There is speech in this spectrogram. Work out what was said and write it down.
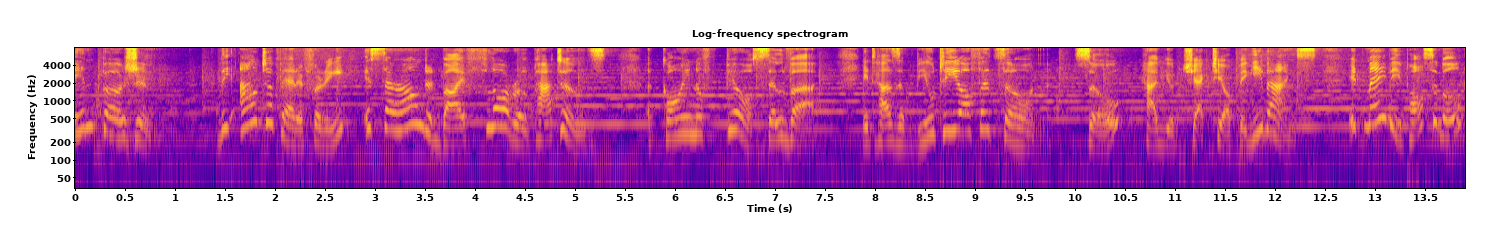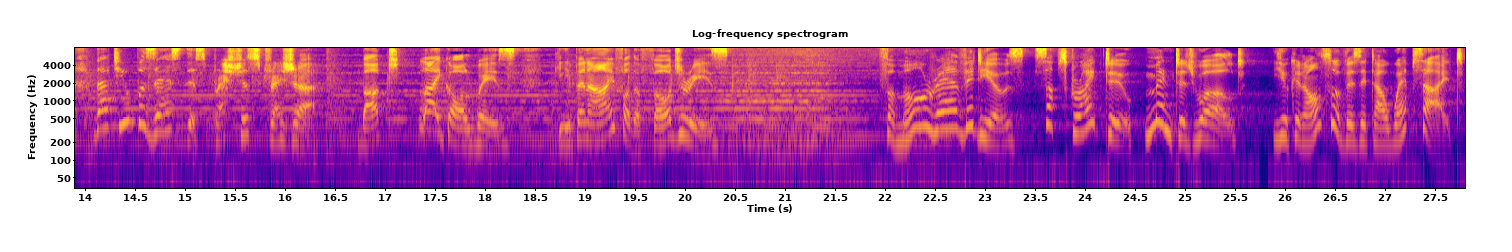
in Persian. The outer periphery is surrounded by floral patterns, a coin of pure silver. It has a beauty of its own. So, have you checked your piggy banks? It may be possible that you possess this precious treasure. But, like always, keep an eye for the forgeries. For more rare videos, subscribe to Mintage World. You can also visit our website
